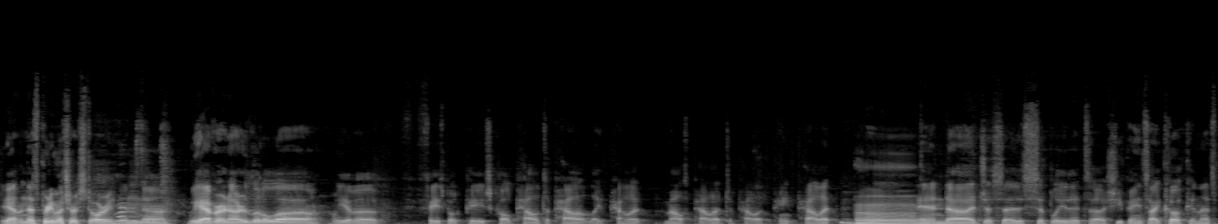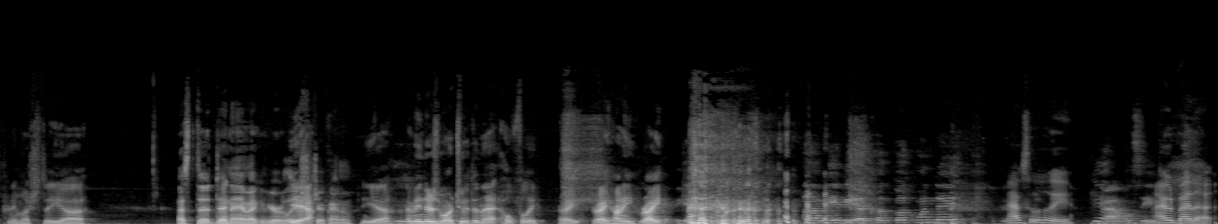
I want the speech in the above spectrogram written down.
yeah, and that's pretty much our story. And uh, we have our, our little. Uh, we have a Facebook page called Palate to Palette, like palate, mouth palate to palette, paint palette, Mm. and uh, it just says simply that uh, she paints, I cook, and that's pretty much the. That's the dynamic of your relationship, kind of. yeah, I mean, there's more to it than that. Hopefully, right? Right, honey? Right? Uh, maybe a cookbook one day. Absolutely. Yeah, we'll see. I would buy that.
